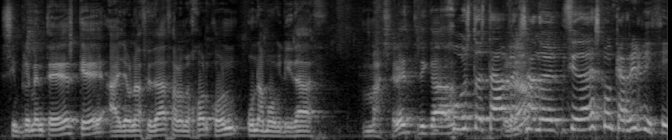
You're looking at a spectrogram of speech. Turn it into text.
simplemente es que haya una ciudad a lo mejor con una movilidad más eléctrica. Justo estaba ¿verdad? pensando en ciudades con carril bici.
